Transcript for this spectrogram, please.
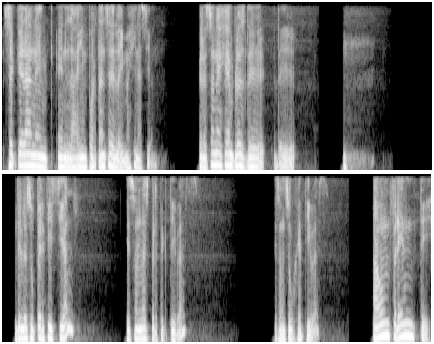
se quedan en, la importancia de la imaginación. Pero son ejemplos de, de lo superficial, que son las perspectivas, que son subjetivas, a un frente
